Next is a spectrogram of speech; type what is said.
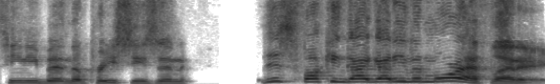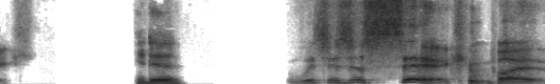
teeny bit in the preseason, this fucking guy got even more athletic, He did. which is just sick. But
